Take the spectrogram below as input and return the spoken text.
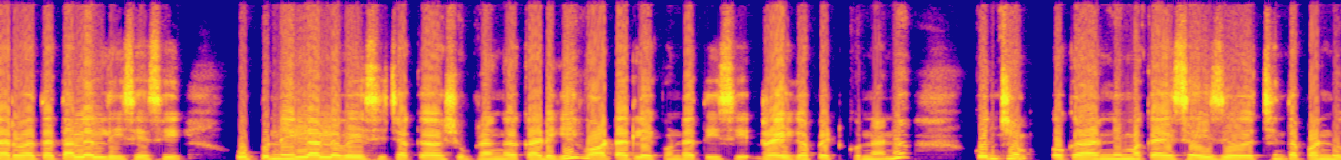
తర్వాత తలలు తీసేసి ఉప్పు నీళ్ళల్లో వేసి చక్కగా శుభ్రంగా కడిగి వాటర్ లేకుండా తీసి డ్రైగా పెట్టుకున్నాను. కొంచెం ఒక నిమ్మకాయ సైజు చింతపండు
